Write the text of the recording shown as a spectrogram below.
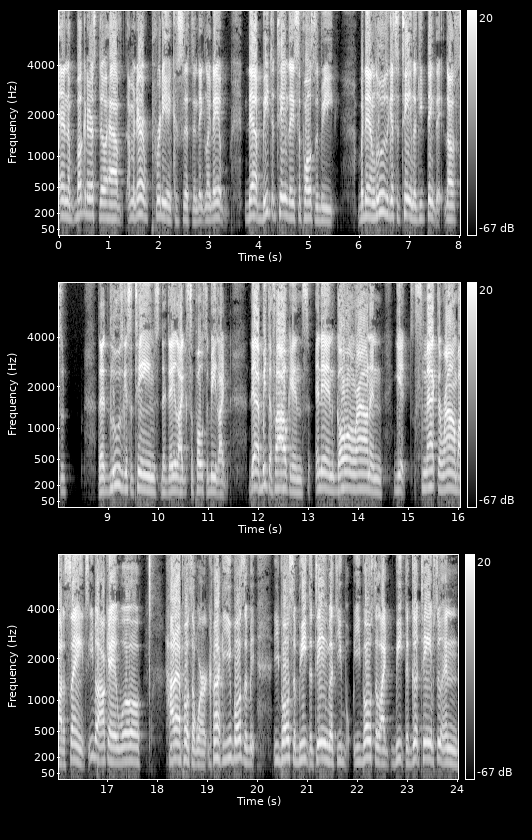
and the Buccaneers still have. I mean, they're pretty inconsistent. They like they they'll beat the team they're supposed to beat, but then lose against the team that you think that that lose against the teams that they like supposed to be. Like they'll beat the Falcons and then go around and get smacked around by the Saints. You be like, okay, well, how that supposed to work? like you supposed to be you supposed to beat the team that you you supposed to like beat the good teams too and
